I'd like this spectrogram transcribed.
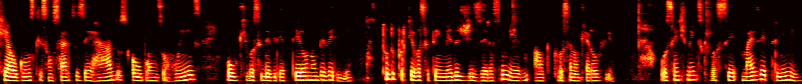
que alguns que são certos e errados, ou bons ou ruins, ou que você deveria ter ou não deveria. Tudo porque você tem medo de dizer a si mesmo algo que você não quer ouvir. Os sentimentos que você mais reprime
